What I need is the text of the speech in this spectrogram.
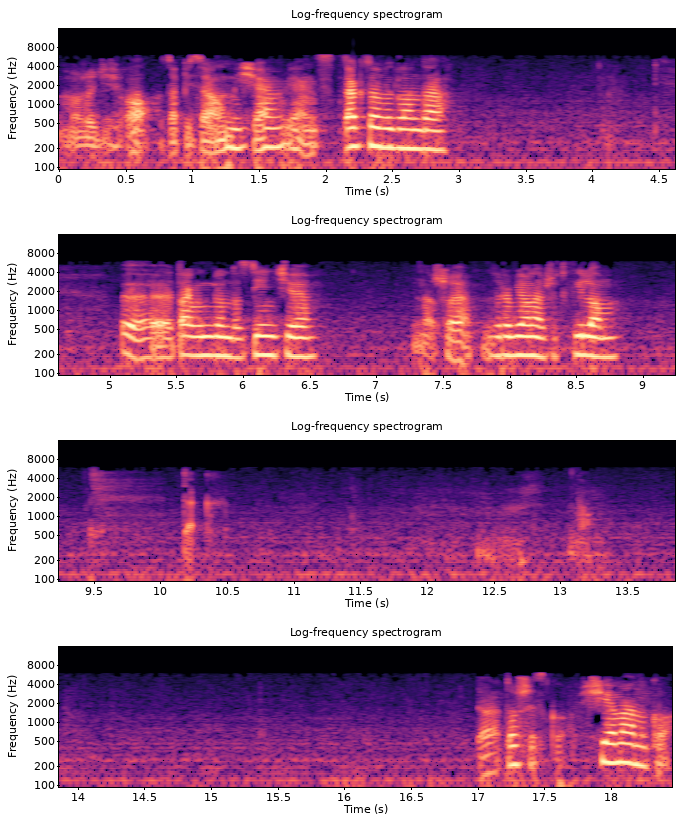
Może gdzieś. O, zapisało mi się, więc tak to wygląda. E, tak wygląda zdjęcie nasze zrobione przed chwilą. Tak. No. Dobra, to wszystko. Siemanko.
